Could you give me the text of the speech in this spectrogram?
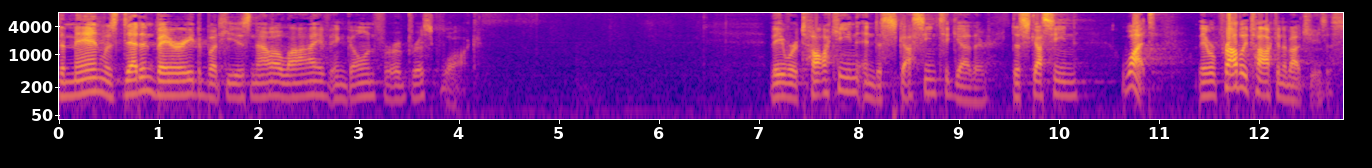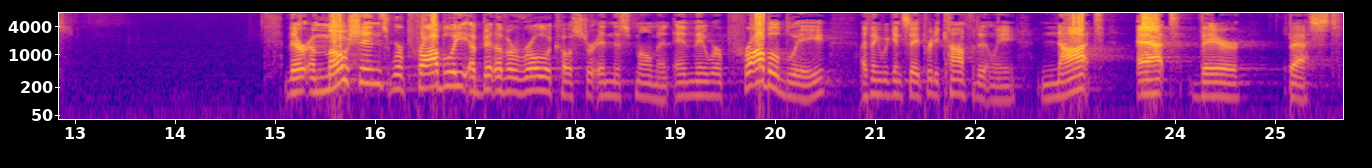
The man was dead and buried, but he is now alive and going for a brisk walk. They were talking and discussing together. Discussing what? They were probably talking about Jesus. Their emotions were probably a bit of a roller coaster in this moment, and they were probably, I think we can say pretty confidently, not at their best.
